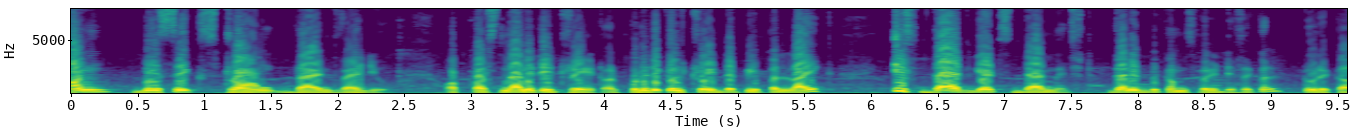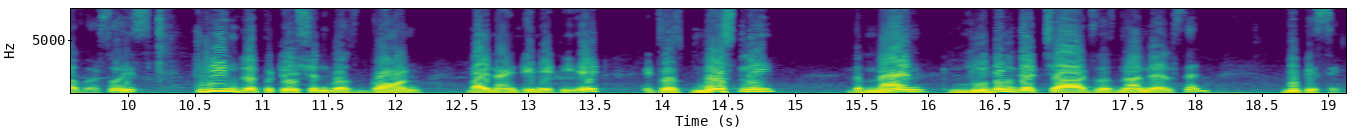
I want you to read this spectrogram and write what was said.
one basic strong brand value or personality trait or political trait that people like, if that gets damaged, then it becomes very difficult to recover. So his clean reputation was gone by 1988. It was mostly the man leading the charge was none else than VP Singh.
